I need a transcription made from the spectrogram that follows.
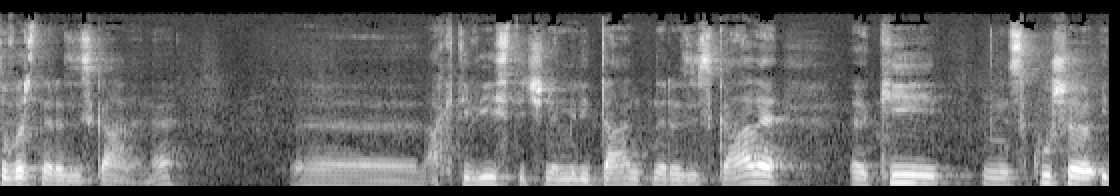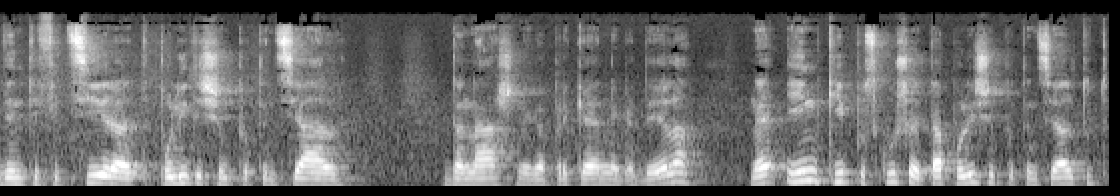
to vrstne raziskave. Ne. E, aktivistične, militantne raziskave, e, ki skušajo identificirati političen potencial današnjega prekernega dela ne, in ki poskušajo ta politični potencial tudi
